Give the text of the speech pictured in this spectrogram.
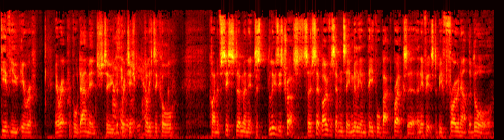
give you irre- irreparable damage to I the British political kind of system, and it just loses trust. So over 17 million people back Brexit, and if it's to be thrown out the door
